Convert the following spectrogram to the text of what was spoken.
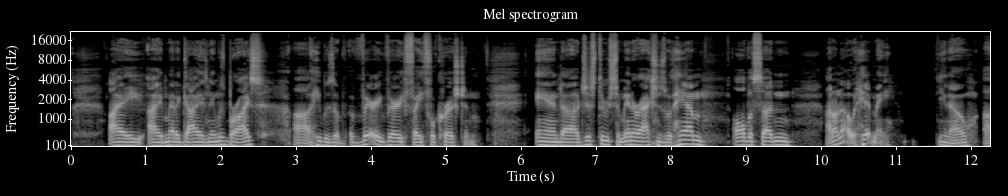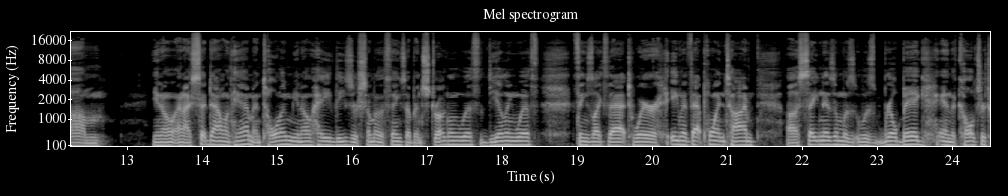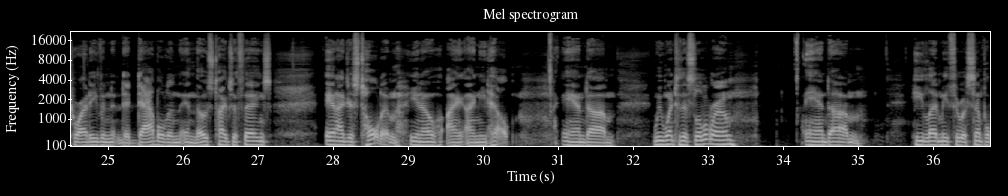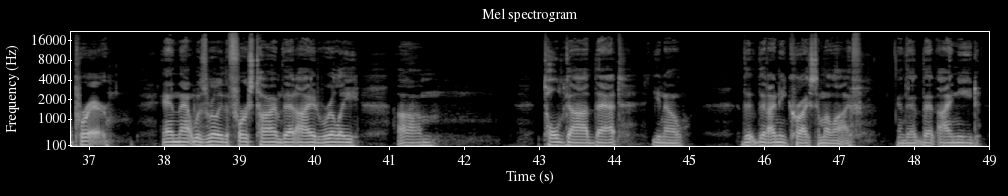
I I met a guy. His name was Bryce. Uh, he was a, a, very very faithful Christian, and uh, just through some interactions with him, all of a sudden, I don't know, it hit me, you know. Um, you know, and I sat down with him and told him, you know, hey, these are some of the things I've been struggling with, dealing with, things like that. To where even at that point in time, uh, Satanism was was real big in the culture, to where I'd even dabbled in, in those types of things. And I just told him, you know, I, I need help. And um, we went to this little room, and um, he led me through a simple prayer. And that was really the first time that I had really um, told God that, you know, that, that I need Christ in my life and that, that I need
